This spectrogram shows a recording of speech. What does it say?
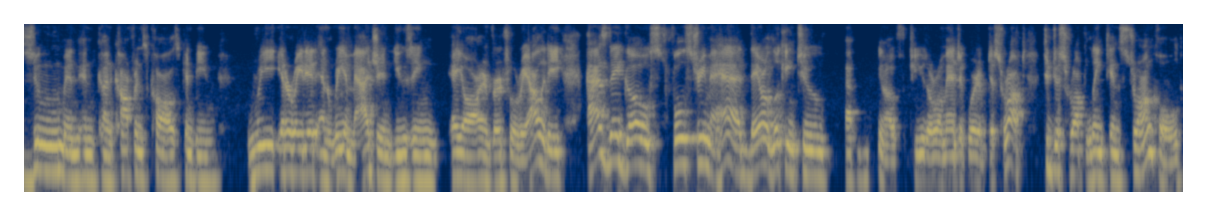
Zoom and, and kind of conference calls can be reiterated and reimagined using AR and virtual reality. As they go full stream ahead, they are looking to, uh, you know, to use a romantic word of disrupt, to disrupt LinkedIn's stronghold.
